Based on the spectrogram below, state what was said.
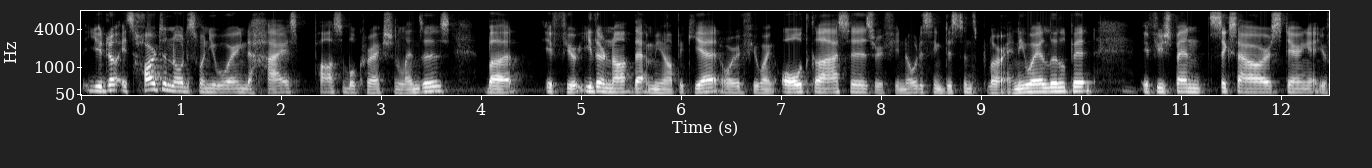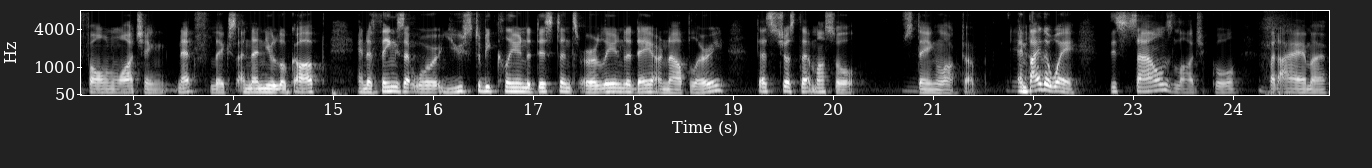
you know it's hard to notice when you're wearing the highest possible correction lenses, but if you're either not that myopic yet or if you're wearing old glasses or if you're noticing distance blur anyway a little bit, mm-hmm. if you spend 6 hours staring at your phone watching Netflix and then you look up and the things that were used to be clear in the distance earlier in the day are now blurry, that's just that muscle staying locked up. And by the way, this sounds logical, but I am a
